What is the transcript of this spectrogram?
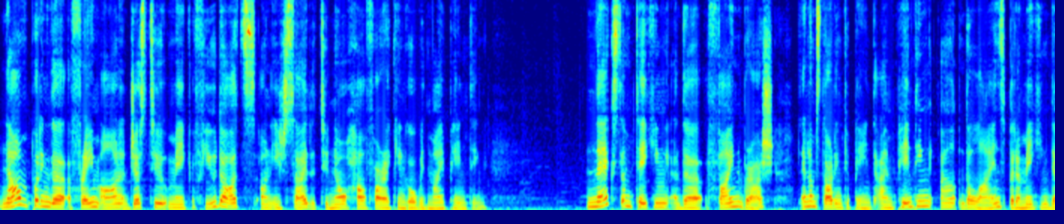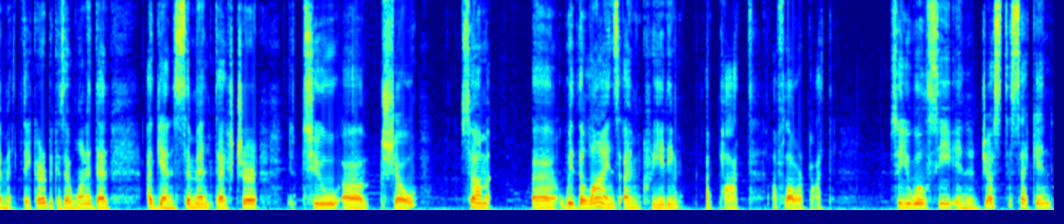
Now I'm putting the frame on just to make a few dots on each side to know how far I can go with my painting. Next, I'm taking the fine brush and I'm starting to paint. I'm painting uh, the lines, but I'm making them thicker because I wanted that, again, cement texture to uh, show. So I'm, uh, with the lines, I'm creating a pot, a flower pot. So you will see in just a second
